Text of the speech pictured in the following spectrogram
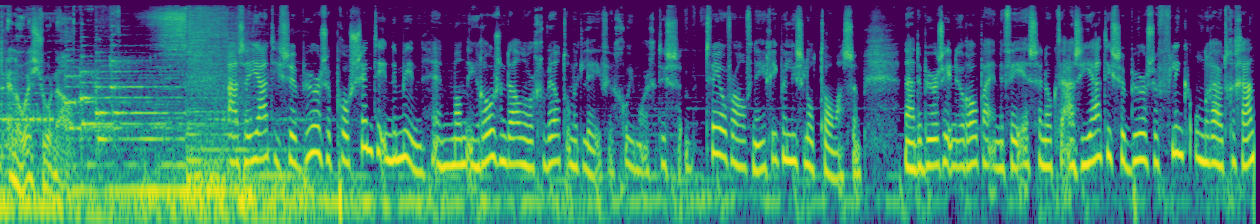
Het NOS-journaal. Aziatische beurzen procenten in de min. En man in Roosendaal door geweld om het leven. Goedemorgen, het is twee over half negen. Ik ben Lieselot Thomassen. Na de beurzen in Europa en de VS zijn ook de Aziatische beurzen flink onderuit gegaan.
